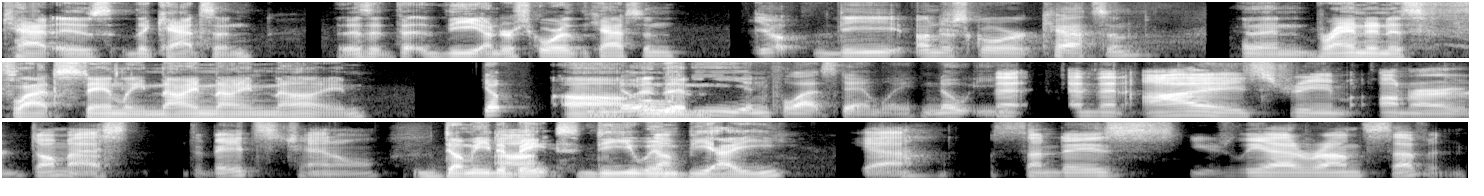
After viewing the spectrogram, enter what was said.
Kat is the Catson. Is it the, the underscore the Catson? Yep. The underscore Katzen. And then Brandon is Flat Stanley nine nine nine. yep, Um, no and then E in Flat Stanley, no E. that- and then I stream on our dumbass debates channel. Dummy uh, Debates D U M B I E. Yeah, Sundays usually at around seven.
